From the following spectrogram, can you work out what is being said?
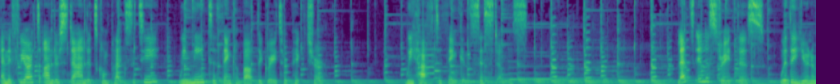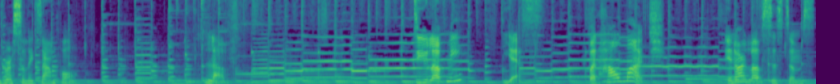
and if we are to understand its complexity, we need to think about the greater picture. We have to think in systems. Let's illustrate this with a universal example. Love. Do you love me? Yes. But how much? In our love systems,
